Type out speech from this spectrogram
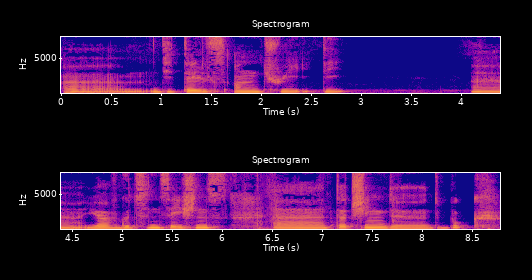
um, details on 3d uh, you have good sensations uh, touching the, the book.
